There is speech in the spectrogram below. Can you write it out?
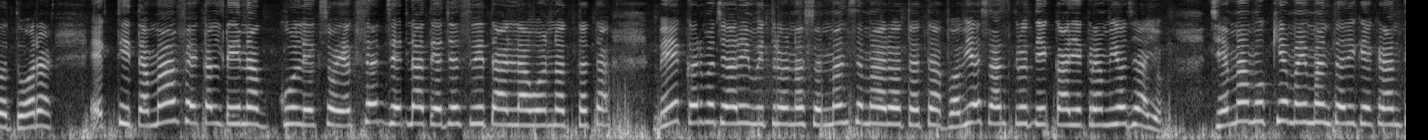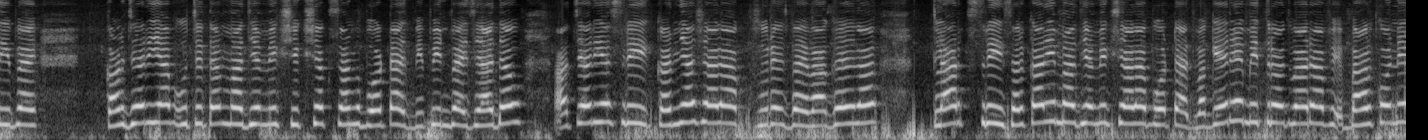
રોજ ધોરણ એકથી તમામ ફેકલ્ટીના કુલ એકસો એકસઠ જેટલા તેજસ્વી તાલાઓનો તથા બે કર્મચારી મિત્રોનો સન્માન સમારોહ તથા ભવ્ય સાંસ્કૃતિક કાર્યક્રમ યોજાયો. જેમાં મુખ્ય મહેમાન તરીકે ક્રાંતિભાઈ કણઝરિયા ઉચ્ચતમ માધ્યમિક શિક્ષક સંઘ બોટાદ બિપિનભાઈ જાદવ, આચાર્ય શ્રી કન્યા સુરેશભાઈ વાઘેલા, ક્લાર્ક શ્રી સરકારી માધ્યમિક શાળા બોટાદ વગેરે મિત્રો દ્વારા બાળકોને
